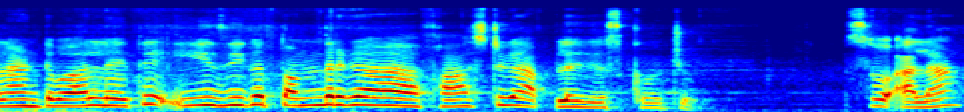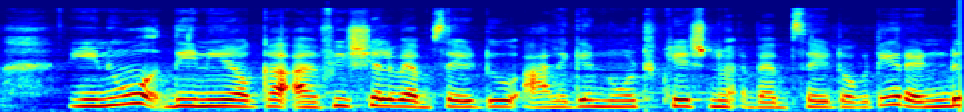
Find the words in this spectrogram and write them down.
అలాంటి వాళ్ళు అయితే ఈజీగా తొందరగా ఫాస్ట్గా అప్లై చేసుకోవచ్చు. సో అలా నేను దీని యొక్క అఫీషియల్ వెబ్సైటు అలాగే నోటిఫికేషన్ వెబ్సైట్ ఒకటి రెండు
